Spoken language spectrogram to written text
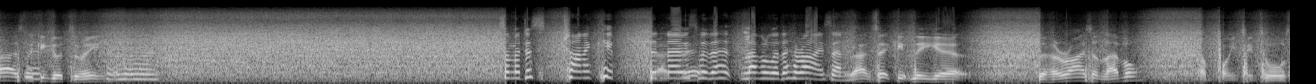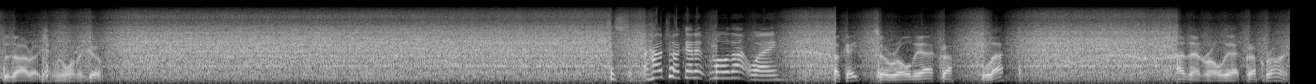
Ah, it's looking good to me. so am I just trying to keep the That's nose it. with the level with the horizon? That's it, keep the, uh, the horizon level and pointing towards the direction we want to go. Just, how do I get it more that way? Okay, so roll the aircraft left and then roll the aircraft right.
